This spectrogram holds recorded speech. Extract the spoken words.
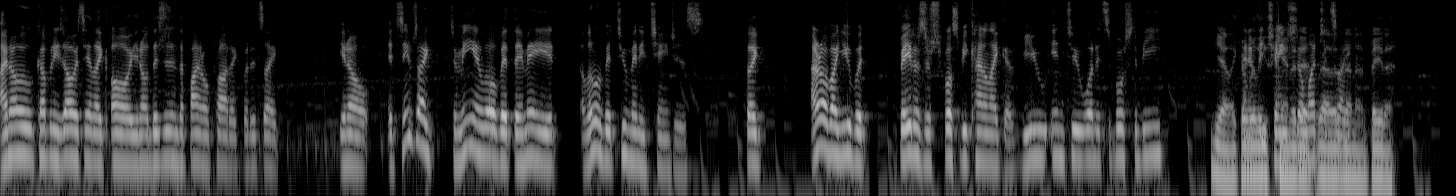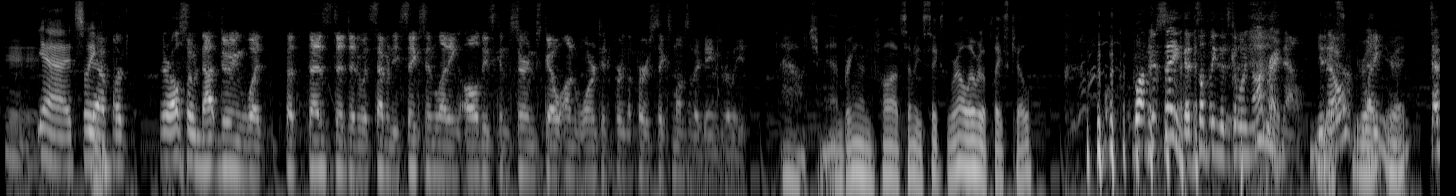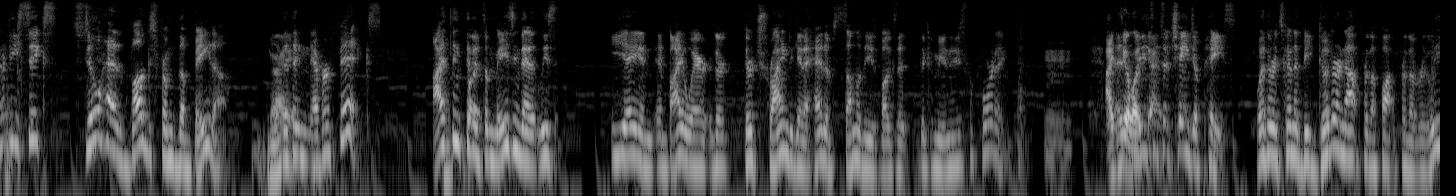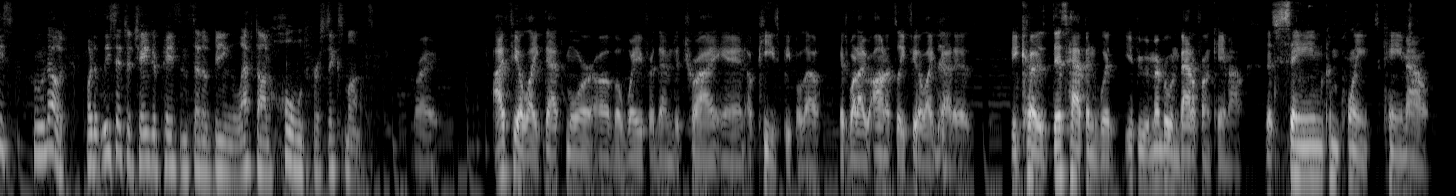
I know companies always say like, oh, you know, this isn't the final product, but it's like, you know, it seems like to me a little bit they made a little bit too many changes. Like, I don't know about you, but betas are supposed to be kind of like a view into what it's supposed to be. Yeah, like a And release change so candidate much, it's rather like- than a beta. Mhm. Yeah, it's like. yeah, but they're also not doing what Bethesda did with 76 and letting all these concerns go unwarranted for the first six months of their game's release. Ouch, man! Bringing in Fallout 76, we're all over the place. Kill. Well, I'm just saying that's something that's going on right now. You Yes, know, you're right. like you're right. 76 still has bugs from the beta Right. that they never fix. I think that But- it's amazing that at least EA and, and Bioware they're they're trying to get ahead of some of these bugs that the community's reporting. Mhm. I At feel like least it's a change of pace. Whether it's going to be good or not for the for the release, who knows? But at least it's a change of pace instead of being left on hold for six months. Right. I feel like that's more of a way for them to try and appease people, though, is what I honestly feel like that is. Because this happened with, if you remember when Battlefront came out, the same complaints came out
